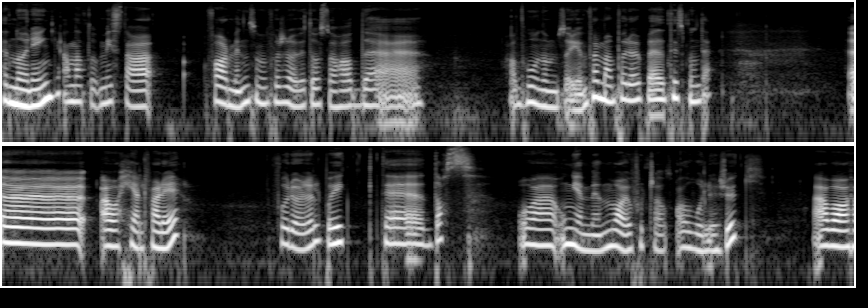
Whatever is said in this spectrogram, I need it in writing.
tenåring. Jeg nettopp mista faren min, som for så vidt også hadde, hadde hovedomsorgen for meg på rør på det tidspunktet. Uh, jeg var helt ferdig. Forholdet på gikk til dass. Og ungen min var jo fortsatt alvorlig syk. Jeg var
